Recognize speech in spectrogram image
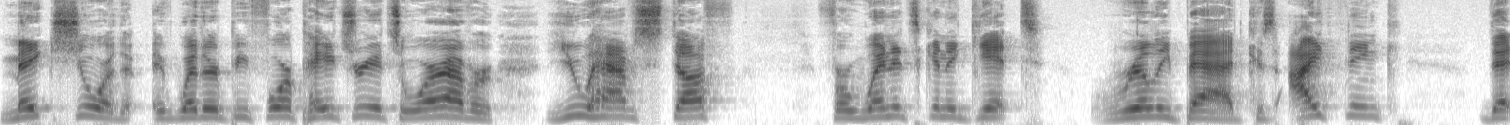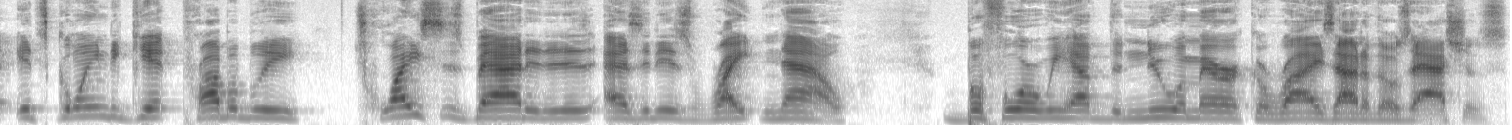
Make sure that whether it be for Patriots or wherever, you have stuff for when it's going to get really bad. Because I think that it's going to get probably twice as bad as it is right now before we have the new America rise out of those ashes.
